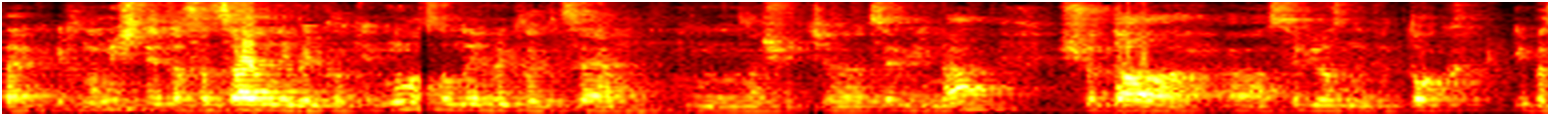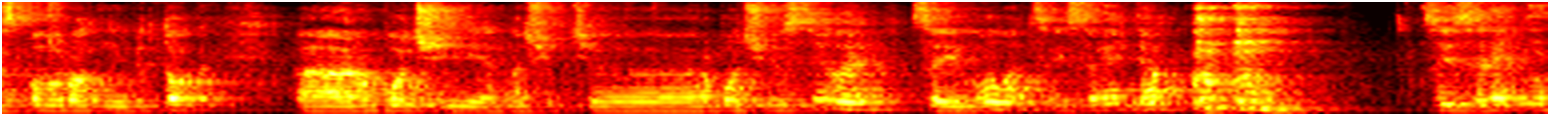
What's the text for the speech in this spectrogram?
Е, Економічні та соціальні виклики. Ну, основний виклик це, значить, е, це війна, що дала е, серйозний відток і безповоротний відток е, робочої, значить, е, робочої сили. Це і молодь, це і середня, це і середні,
